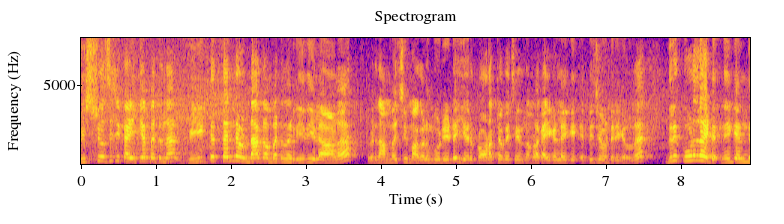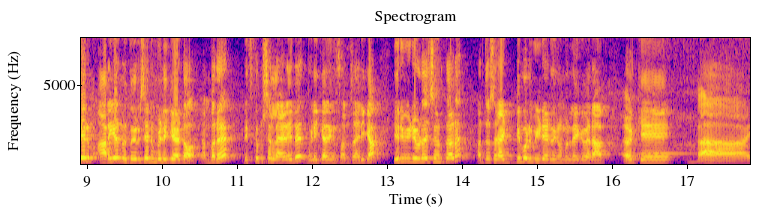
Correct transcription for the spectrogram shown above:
വിശ്വസിച്ച് കഴിക്കാൻ പറ്റുന്ന വീട്ടിൽ തന്നെ ഉണ്ടാക്കാൻ പറ്റുന്ന രീതിയിലാണ് ഇവിടുന്ന് അമ്മച്ചും മകളും കൂടിയിട്ട് ഈ ഒരു പ്രോഡക്റ്റ് ഒക്കെ ചെയ്ത് നമ്മുടെ കൈകളിലേക്ക് എത്തിച്ചുകൊണ്ടിരിക്കുന്നത്. ഇതിൽ കൂടുതലായിട്ട് നിങ്ങൾക്ക് എന്തെങ്കിലും അറിയുന്നത് തീർച്ചയായിട്ടും വിളിക്കുക കേട്ടോ. നമ്പർ ഡിസ്ക്രിപ്ഷനിൽ ആഡ് ചെയ്ത് വിളിക്കാതെ സംസാരിക്കാം. ഈ ഒരു വീഡിയോ ഇവിടെ ചേർത്താണ് അടുത്ത ദിവസം അടിപൊളി വീഡിയോ ആയിട്ട് നിങ്ങൾ മുന്നിലേക്ക് വരാം. ഓക്കെ ബൈ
